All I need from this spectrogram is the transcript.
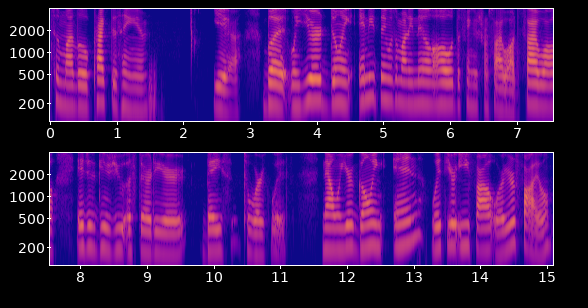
to my little practice hand, yeah. But when you're doing anything with somebody nail, hold the fingers from sidewall to sidewall. It just gives you a sturdier base to work with. Now, when you're going in with your e-file or your file,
